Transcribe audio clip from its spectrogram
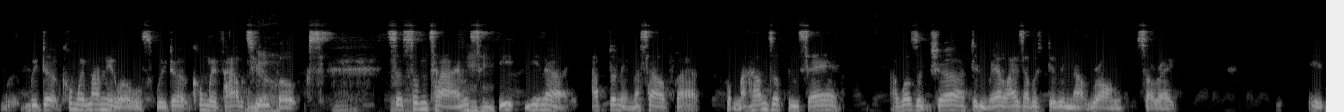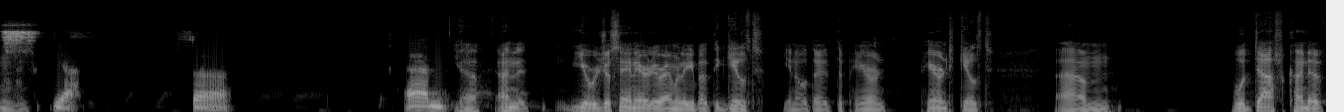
we don't come with manuals. We don't come with how-to No. books. So sometimes, it, you know, I've done it myself. I put my hands up and say, I wasn't sure. I didn't realize I was doing that wrong. Sorry. It's, yeah. So, um, Yeah, and you were just saying earlier, Emily, about the guilt. You know, the the parent parent guilt. Um, would that kind of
